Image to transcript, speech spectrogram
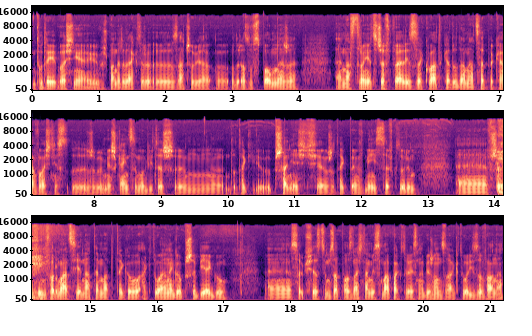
i tutaj właśnie jak już pan redaktor e, zaczął, ja e, od razu wspomnę, że e, na stronie trzew.pl jest zakładka dodana CPK właśnie, żeby mieszkańcy mogli też do takiej, przenieść się, że tak powiem, w miejsce, w którym e, wszelkie informacje na temat tego aktualnego przebiegu e, sobie się z tym zapoznać. Tam jest mapa, która jest na bieżąco aktualizowana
